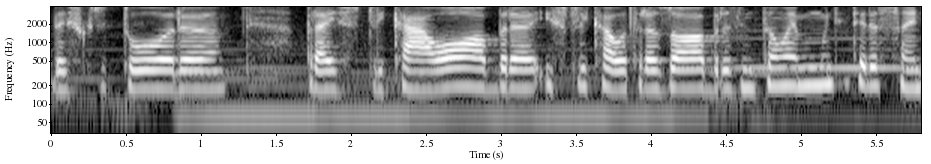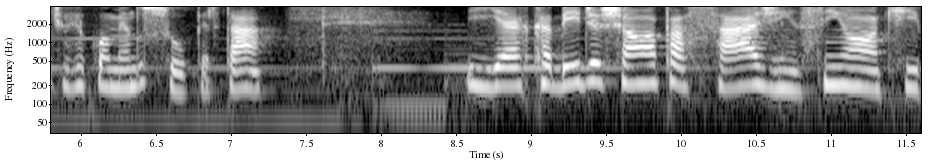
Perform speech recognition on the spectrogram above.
da escritora, para explicar a obra, explicar outras obras, então é muito interessante, eu recomendo super, tá? E acabei de achar uma passagem assim, ó, que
